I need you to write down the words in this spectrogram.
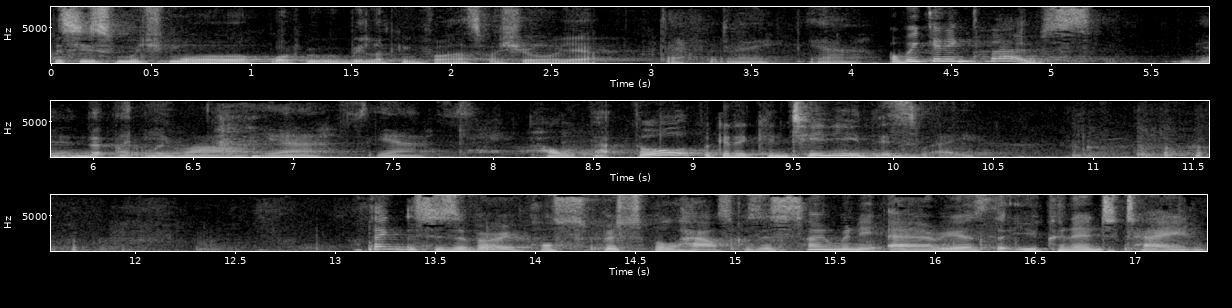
This is much more what we would be looking for, that's for sure, yeah. Definitely, yeah. Are we getting close? Yeah, Mm, definitely. You are, yes, yes. Hold that thought. We're going to continue this way. I think this is a very hospitable house because there's so many areas that you can entertain.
